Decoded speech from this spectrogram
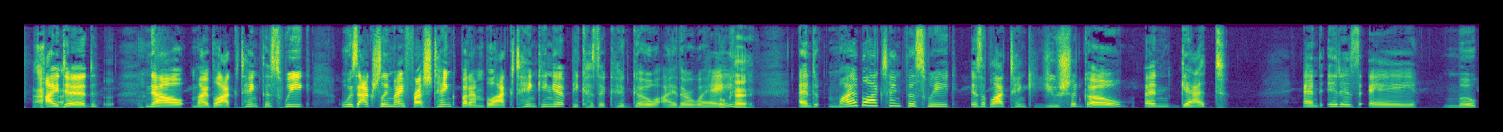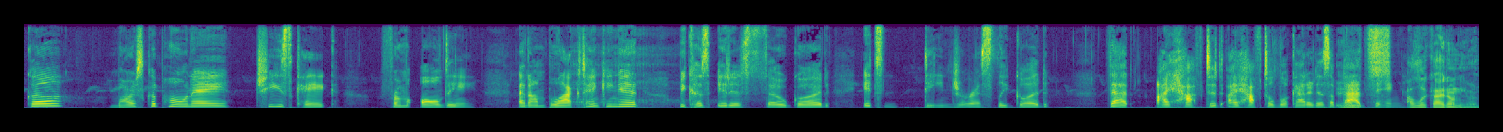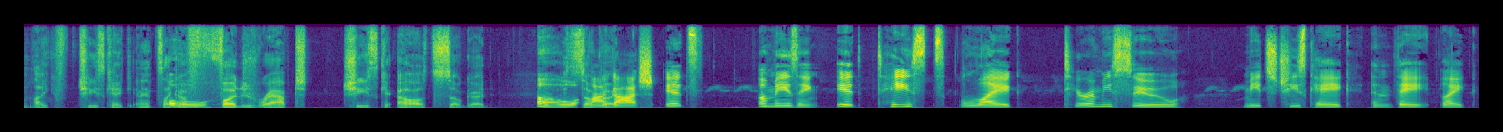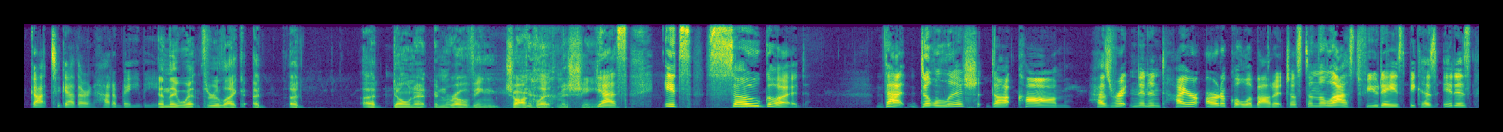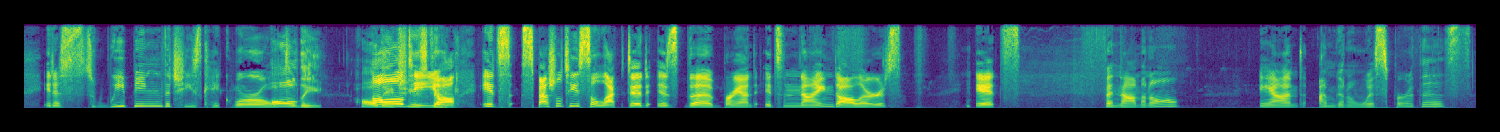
I did. Now, my black tank this week was actually my fresh tank, but I'm black tanking it because it could go either way. Okay. And my black tank this week is a black tank you should go and get. And it is a mocha mascarpone cheesecake from Aldi. And I'm black tanking it because it is so good. It's dangerously good that I have to I have to look at it as a bad It's- thing. I look, I don't even like cheesecake, and it's like Oh. a fudge wrapped cheesecake. Oh, it's so good. Oh so my good. gosh, it's amazing. It tastes like tiramisu meets cheesecake and they like got together and had a baby. And they went through like a a, a donut enrobing chocolate machine. yes, it's so good that delish.com has written an entire article about it just in the last few days because it is it is sweeping the cheesecake world. Aldi. Aldi, Aldi, y'all. It's specialty selected is the brand. It's nine dollars. It's phenomenal. And I'm going to whisper this.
